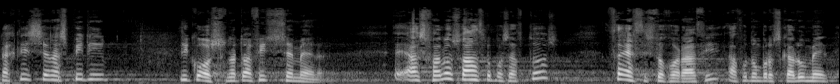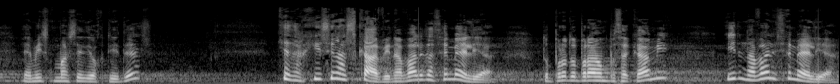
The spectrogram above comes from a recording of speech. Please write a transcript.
Να χτίσεις ένα σπίτι δικό σου να το αφήσεις σε μένα ε, ασφαλώς ο άνθρωπος αυτός θα έρθει στο χωράφι αφού τον προσκαλούμε εμείς που είμαστε ιδιοκτήτες και θα αρχίσει να σκάβει, να βάλει τα θεμέλια. Το πρώτο πράγμα που θα κάνει είναι να βάλει θεμέλια.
